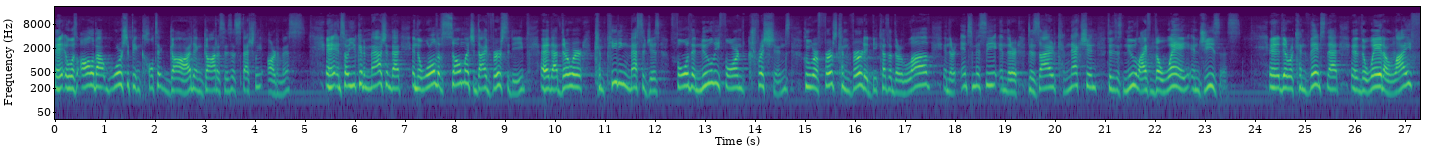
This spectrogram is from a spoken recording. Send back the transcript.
It was all about worshiping cultic god and goddesses, especially Artemis. And, and so you can imagine that in the world of so much diversity, uh, that there were competing messages for the newly formed Christians who were first converted because of their love and their intimacy and their desired connection to this new life, the way in Jesus. Uh, they were convinced that uh, the way to life,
